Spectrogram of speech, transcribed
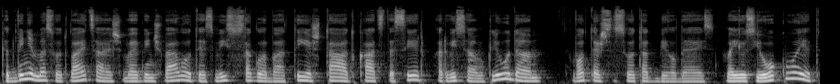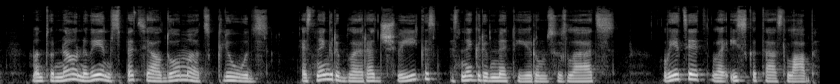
Kad viņam esot vaicājuši, vai viņš vēloties visu saglabāt tieši tādu, kāds tas ir, ar visām kļūdām, Voters esot atbildējis: Vai jūs jokojat? Man tur nav nevienas speciāli domātas kļūdas. Es negribu, lai redz švīkas, es negribu netīrums uz lēcas. Lieciet, lai izskatās labi.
